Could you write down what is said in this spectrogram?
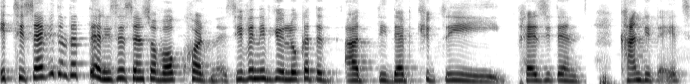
it is evident that there is a sense of awkwardness. Even if you look at the at the deputy president candidates,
